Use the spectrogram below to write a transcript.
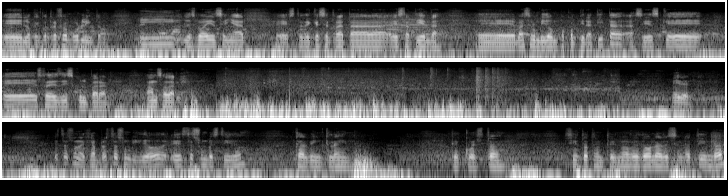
Eh, lo que encontré fue Burlington. Y les voy a enseñar este, de qué se trata esta tienda. Eh, va a ser un video un poco piratita, así es que ustedes disculparán. Vamos a darle. Miren, este es un ejemplo, este es un video, este es un vestido Calvin Klein que cuesta 139 dólares en la tienda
